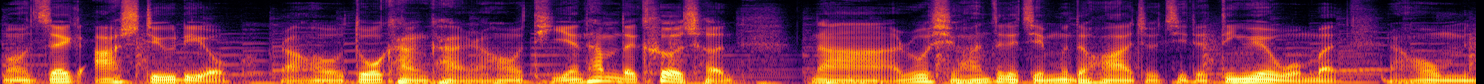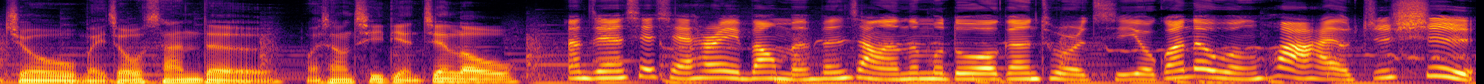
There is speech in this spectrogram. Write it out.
Mosaic Art Studio，然后多看看，然后体验他们的课程。那如果喜欢这个节目的话，就记得订阅我们，然后我们就每周三的晚上七点见喽。那今天谢谢 Harry 帮我们分享了那么多跟土耳其有关的文化还有知识。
